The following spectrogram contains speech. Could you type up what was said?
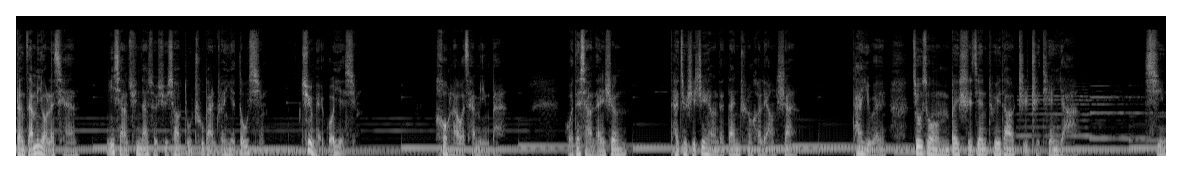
等咱们有了钱。”你想去哪所学校读出版专业都行，去美国也行。后来我才明白，我的小男生，他就是这样的单纯和良善。他以为，就算我们被时间推到咫尺天涯，心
